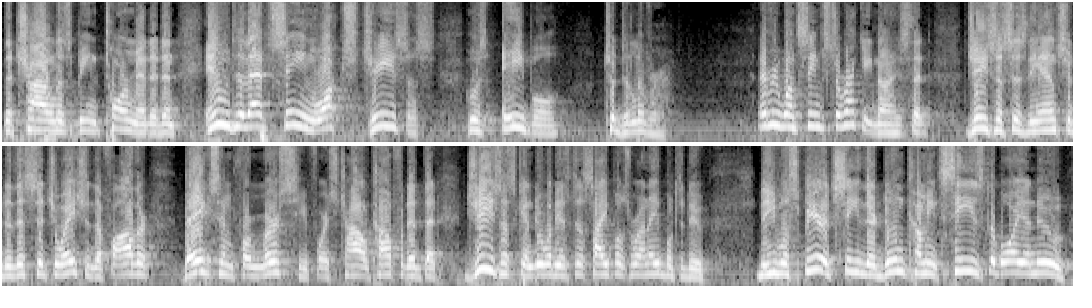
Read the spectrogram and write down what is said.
the child is being tormented. And into that scene walks Jesus, who is able to deliver. Everyone seems to recognize that Jesus is the answer to this situation. The father begs him for mercy for his child, confident that Jesus can do what his disciples were unable to do. The evil spirit, seeing their doom coming, seize the boy anew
